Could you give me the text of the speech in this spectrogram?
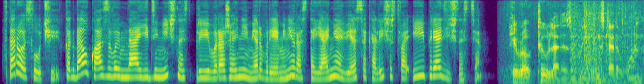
Второй случай, когда указываем на единичность при выражении мер времени, расстояния, веса, количества и периодичности. He wrote two letters a week instead of one.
